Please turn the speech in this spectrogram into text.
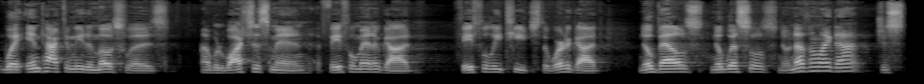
What impacted me the most was I would watch this man, a faithful man of God, faithfully teach the word of God. No bells, no whistles, no nothing like that. Just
